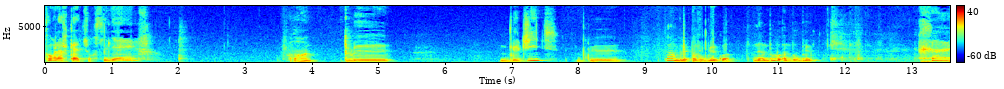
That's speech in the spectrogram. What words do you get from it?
Pour l'arcade sourcilière, un bleu. Bleu jeans. Bleu. un, bleu un beau bleu, quoi. Un beau, un beau bleu. Ah.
